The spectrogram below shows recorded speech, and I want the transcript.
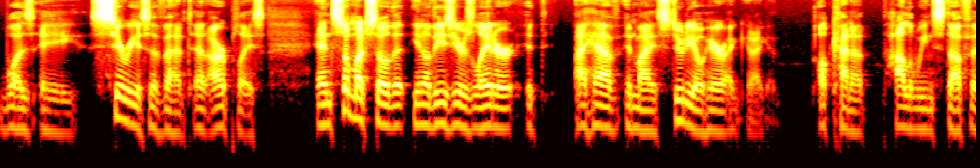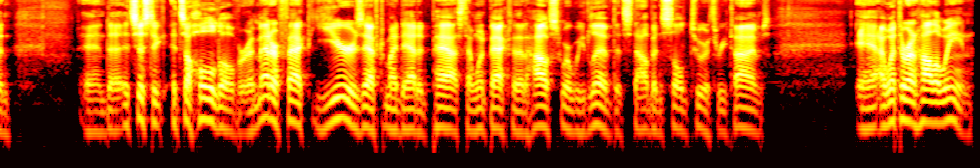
was a serious event at our place. And so much so that, you know, these years later, it, I have in my studio here, I, I all kind of Halloween stuff, and and uh, it's just a, it's a holdover. a matter of fact, years after my dad had passed, I went back to that house where we lived. It's now been sold two or three times, and I went there on Halloween,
